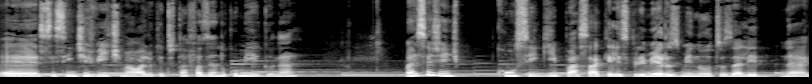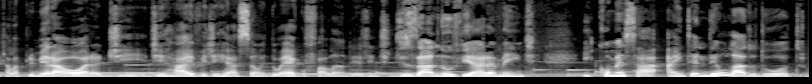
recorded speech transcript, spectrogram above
é, se sentir vítima. Olha o que tu tá fazendo comigo, né? Mas se a gente conseguir passar aqueles primeiros minutos ali, né, aquela primeira hora de, de raiva, de reação e do ego falando, e a gente desanuviar a mente e começar a entender o lado do outro,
